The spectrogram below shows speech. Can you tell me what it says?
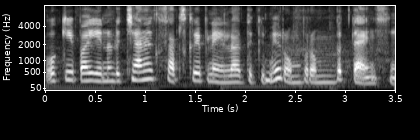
ஓகே பாய் என்னோடய சேனலுக்கு சப்ஸ்கிரைப் பண்ண எல்லாத்துக்குமே ரொம்ப ரொம்ப தேங்க்ஸுங்க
